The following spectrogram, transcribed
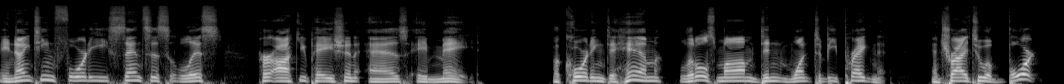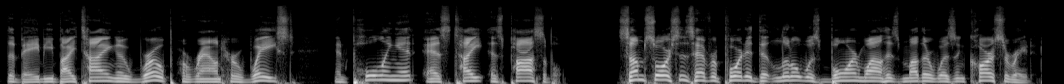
a 1940 census lists her occupation as a maid. According to him, Little's mom didn't want to be pregnant and tried to abort the baby by tying a rope around her waist and pulling it as tight as possible. Some sources have reported that Little was born while his mother was incarcerated.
